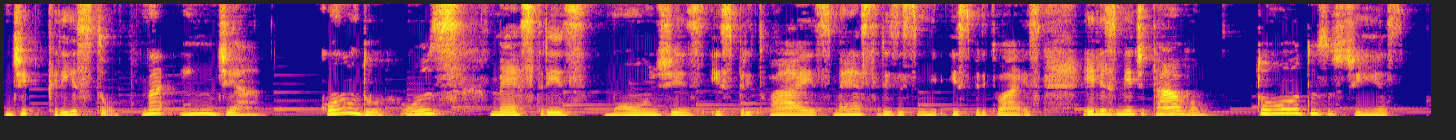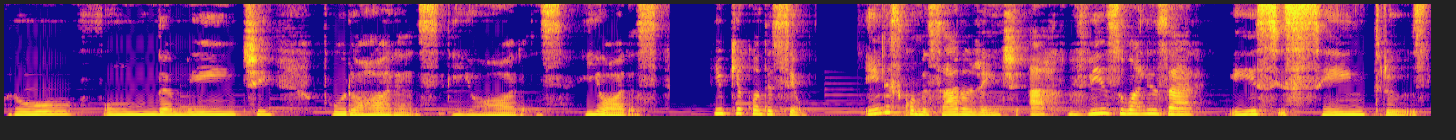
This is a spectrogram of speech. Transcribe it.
de Cristo, na Índia, quando os mestres, monges espirituais, mestres espirituais, eles meditavam todos os dias profundamente por horas e horas e horas e o que aconteceu? Eles começaram, gente, a visualizar esses centros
